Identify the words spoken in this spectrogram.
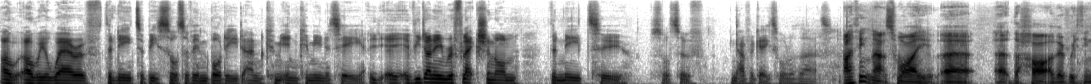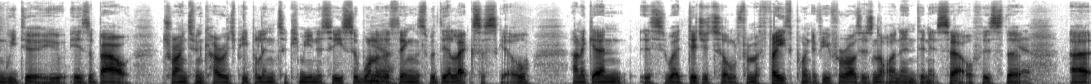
are, are we aware of the need to be sort of embodied and com- in community? Have you done any reflection on the need to sort of navigate all of that? I think that's why uh, at the heart of everything we do is about trying to encourage people into community. So one of the things with the Alexa skill, and again, this is where digital, from a faith point of view, for us, is not an end in itself. Is that Yeah. uh,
